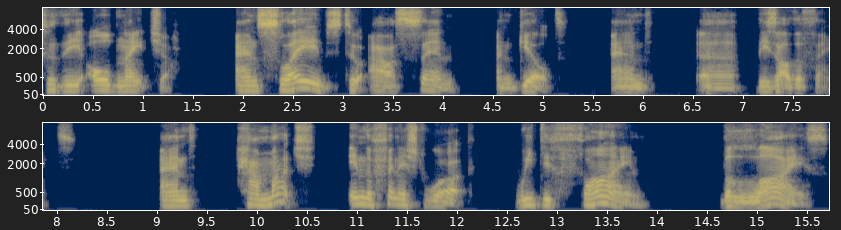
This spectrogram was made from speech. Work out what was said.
to the old nature and slaves to our sin and guilt and uh, these other things. And how much in the finished work we define the lies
